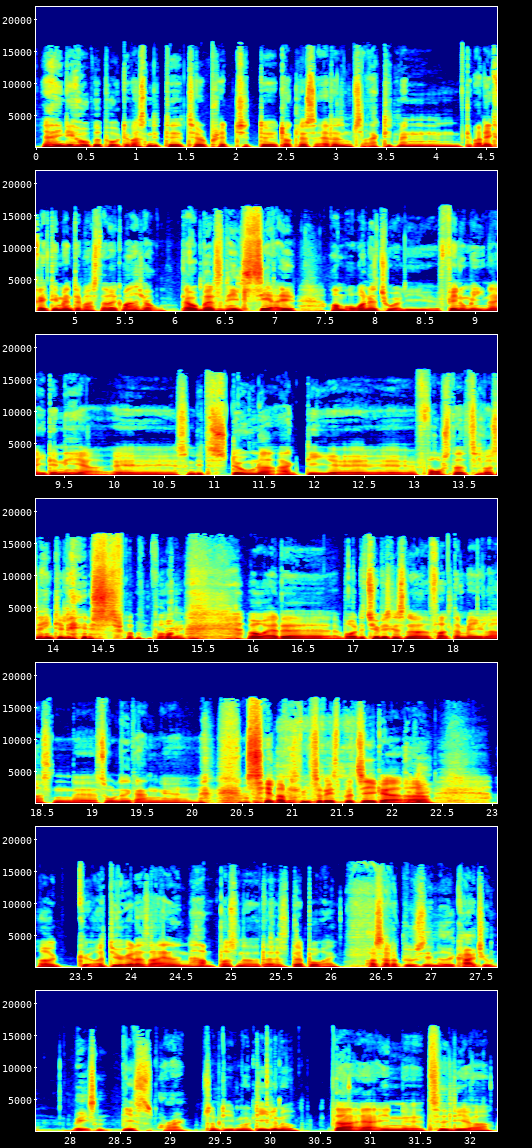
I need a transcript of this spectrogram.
Jeg havde egentlig håbet på, at det var sådan lidt uh, Terry Pratchett, uh, Douglas Adams-agtigt, men det var det ikke rigtigt, men det var stadig meget sjov. Der er jo altså en hel serie om overnaturlige fænomener i denne her uh, sådan lidt stoner-agtige uh, forstad til Los Angeles, hvor, okay. hvor, at, uh, hvor det typisk er sådan noget folk, der maler sådan uh, solnedgang uh, og sælger dem i turistbutikker okay. og og, og dyrker deres egen hamp og sådan noget, der, der bor. Ikke? Og så er der pludselig noget kaiju væsen. Yes, Alright. som de må dele med. Der er en øh, tidligere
